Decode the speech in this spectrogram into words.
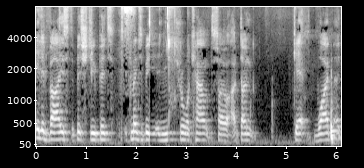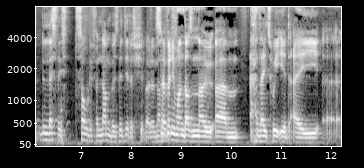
Ill-advised, a bit stupid. It's meant to be a neutral account, so I don't get why. but Unless they sold it for numbers, they did a shitload of numbers. So, if anyone doesn't know, um, they tweeted a uh,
